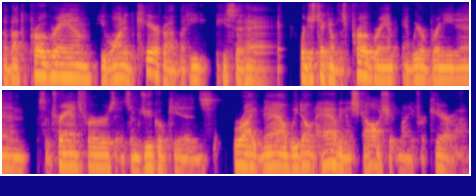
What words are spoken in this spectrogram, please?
about the program. He wanted Kara, but he he said, "Hey, we're just taking over this program, and we are bringing in some transfers and some JUCO kids. Right now, we don't have any scholarship money for Kara.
